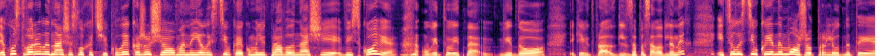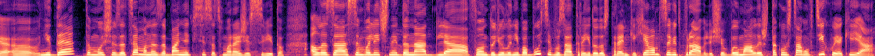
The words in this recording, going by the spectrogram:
Яку створили наші слухачі, коли я кажу, що в мене є листівка, яку мені відправили наші військові у відповідь на відео, яке відправ... записала для них, і цю листівку я не можу оприлюднити е, ніде, тому що за це мене забанять всі соцмережі світу. Але за символічний донат для фонду Юлині бабусі, бо завтра їду до стареньких, я вам це відправлю, щоб ви мали ж таку саму втіху, як і я.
